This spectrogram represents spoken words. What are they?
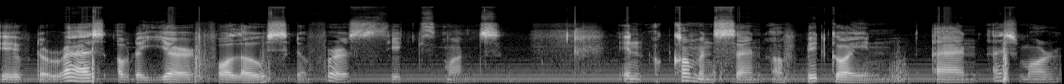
if the rest of the year follows the first six months. In a common sense of Bitcoin and as more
